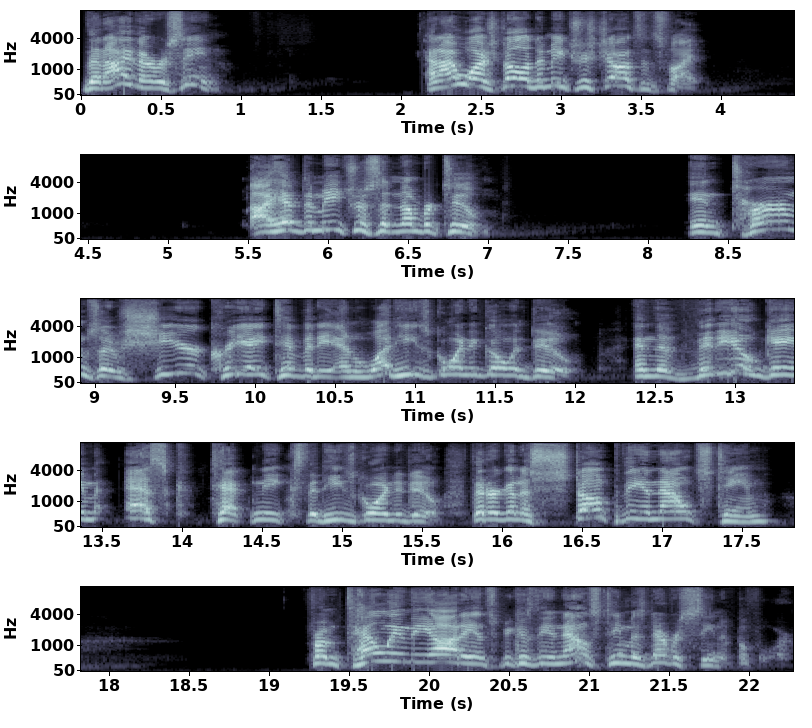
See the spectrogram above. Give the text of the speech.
that I've ever seen. And I watched all of Demetrious Johnson's fight. I have Demetrious at number two in terms of sheer creativity and what he's going to go and do and the video game esque techniques that he's going to do that are going to stump the announce team from telling the audience because the announce team has never seen it before.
